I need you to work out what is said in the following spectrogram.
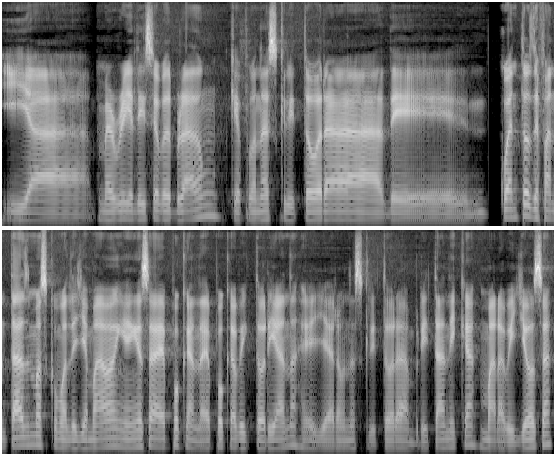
y a Mary Elizabeth Braddon, que fue una escritora de cuentos de fantasmas, como le llamaban en esa época, en la época victoriana. Ella era una escritora británica maravillosa.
